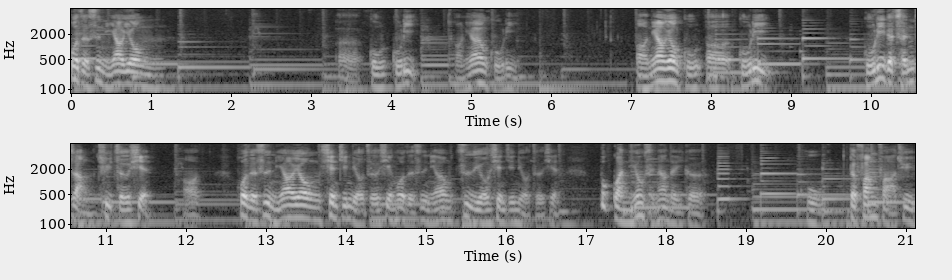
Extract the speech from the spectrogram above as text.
或者是你要用呃股股利哦，你要用股利哦，你要用股呃股利股利的成长去折现哦，或者是你要用现金流折现，或者是你要用自由现金流折现，不管你用什么样的一个股。的方法去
